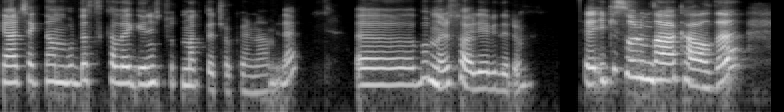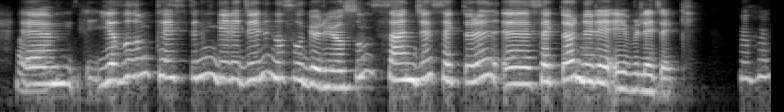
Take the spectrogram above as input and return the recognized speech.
Gerçekten burada skalayı geniş tutmak da çok önemli. E, bunları söyleyebilirim. E, iki sorum daha kaldı. Ee, yazılım testinin geleceğini nasıl görüyorsun? Sence sektöre e, sektör nereye evrilecek? Hı hı.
